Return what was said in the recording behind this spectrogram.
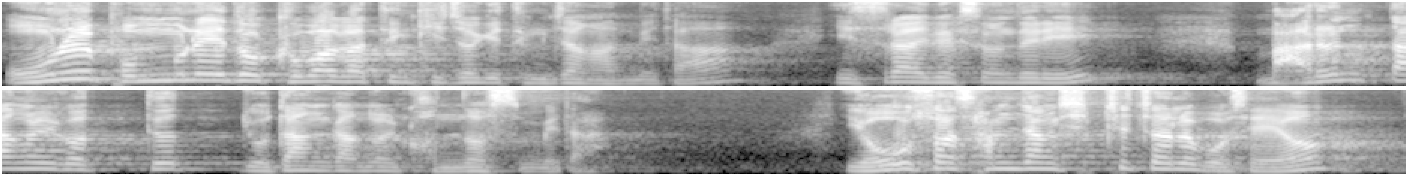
오늘 본문에도 그와 같은 기적이 등장합니다. 이스라엘 백성들이 마른 땅을 걷듯 요단강을 건넜습니다. 여호수아 3장 17절을 보세요.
